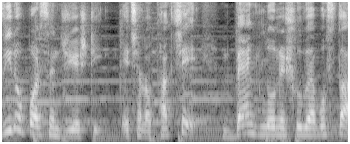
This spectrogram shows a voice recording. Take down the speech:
zero percent GST এছাড়াও থাকছে ব্যাংক লোনের সুব্যবস্থা।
